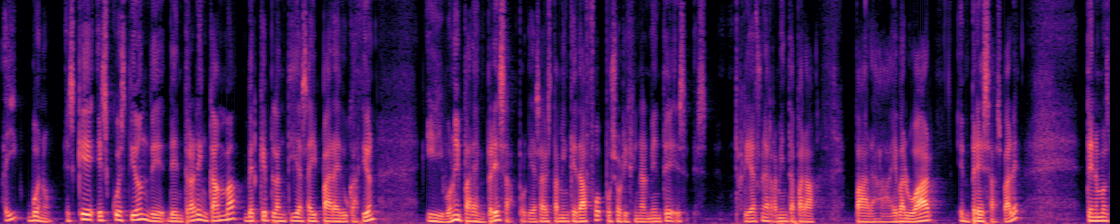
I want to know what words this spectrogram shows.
Ahí, bueno, es que es cuestión de, entrar en Canva, ver qué plantillas hay para educación y bueno, y para empresa, porque ya sabes también que DAFO, pues originalmente es, en realidad es una herramienta para, para evaluar empresas, ¿vale? Tenemos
